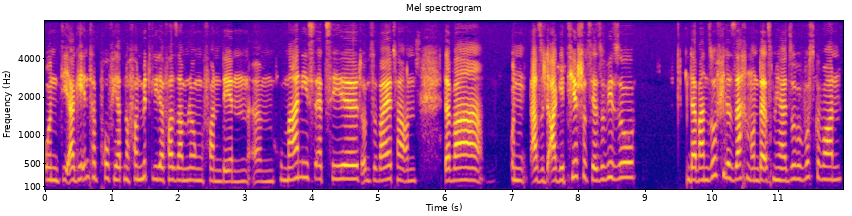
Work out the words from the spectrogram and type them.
und die AG Interprofi hat noch von Mitgliederversammlungen von den ähm, Humanis erzählt und so weiter und da war und also der AG Tierschutz ja sowieso da waren so viele Sachen und da ist mir halt so bewusst geworden,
